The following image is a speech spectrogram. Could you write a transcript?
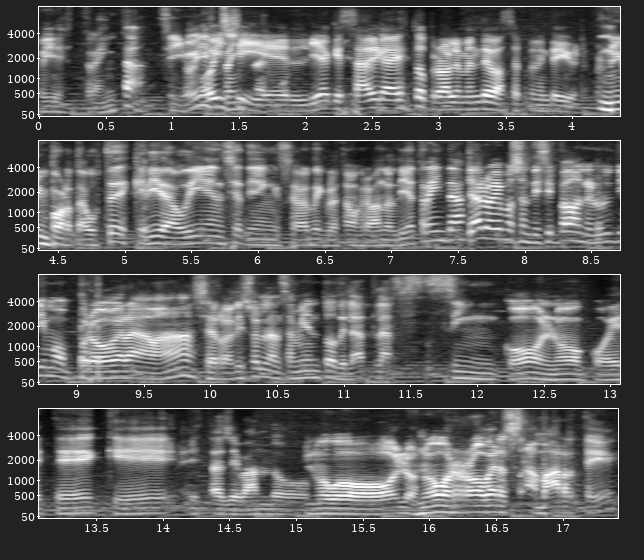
hoy es 30. Sí, hoy, Hoy es 30. sí, el día que salga esto probablemente va a ser 31. No importa, ustedes, querida audiencia, tienen que saber de que lo estamos grabando el día 30. Ya lo habíamos anticipado en el último programa. Se realizó el lanzamiento del Atlas 5, el nuevo cohete que está llevando el nuevo- los nuevos rovers a Marte,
